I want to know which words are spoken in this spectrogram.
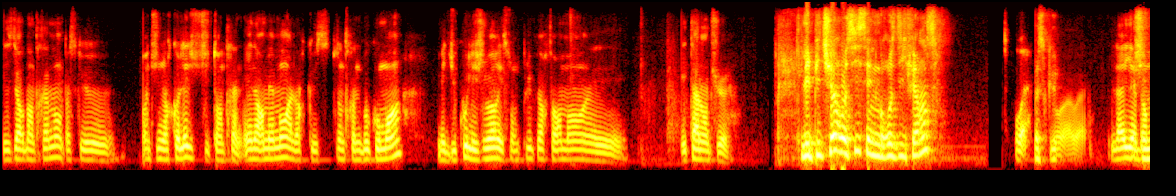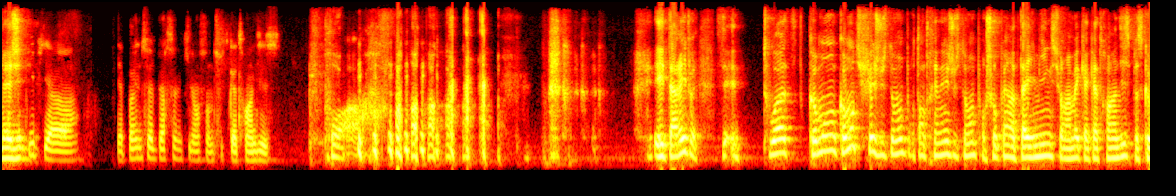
les heures d'entraînement parce que en junior college, tu t'entraînes énormément alors que si tu t'entraînes beaucoup moins, mais du coup, les joueurs ils sont plus performants et, et talentueux. Les pitchers aussi, c'est une grosse différence? Ouais. Parce que... Ouais, ouais. Là, il y a dans il y a a pas une seule personne qui lance en dessous de 90. Pouah. Et t'arrives, comment tu fais justement pour t'entraîner justement pour choper un timing sur un mec à 90 parce que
